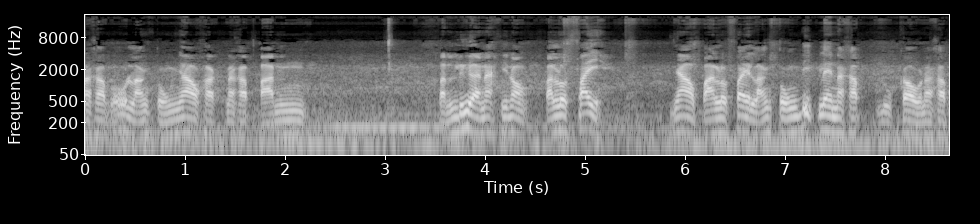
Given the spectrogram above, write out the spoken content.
นะครับ โอ้หลังตรงเง่าคักนะครับปัน ปันเรือนะพี่น้องปันรถไฟเงาวปันรถไฟหลังตรงดิกเลยนะครับ ลูกเก่านะครับ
